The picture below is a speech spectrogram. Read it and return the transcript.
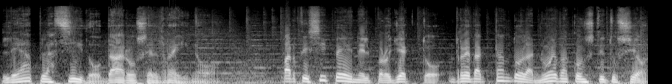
le ha placido daros el reino. Participe en el proyecto redactando la nueva constitución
